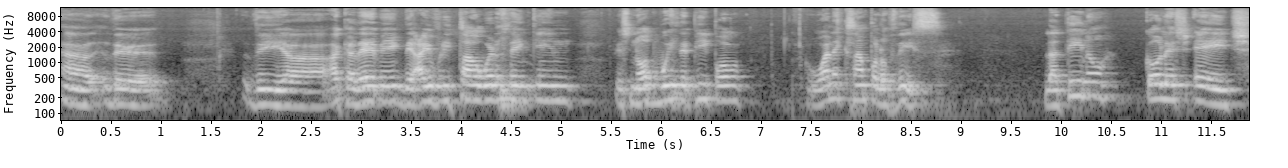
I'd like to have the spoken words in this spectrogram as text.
the, the uh, academic, the ivory tower thinking is not with the people. One example of this, Latino college age,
